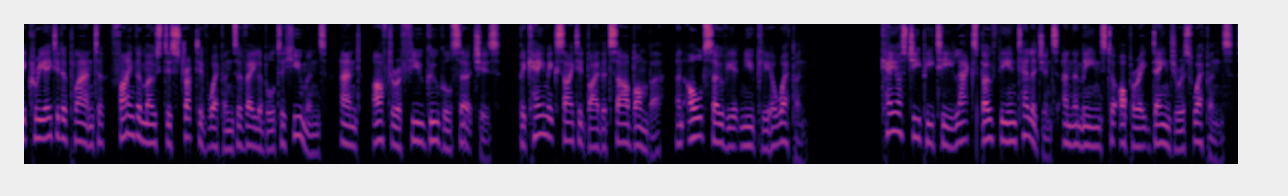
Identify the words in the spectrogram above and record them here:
It created a plan to find the most destructive weapons available to humans, and, after a few Google searches, became excited by the Tsar Bomba, an old Soviet nuclear weapon. ChaosGPT lacks both the intelligence and the means to operate dangerous weapons,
